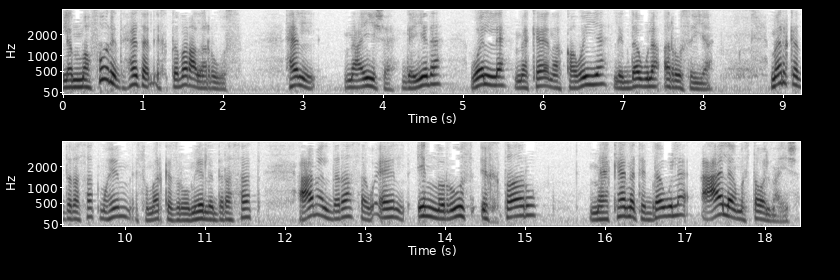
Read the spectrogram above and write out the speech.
لما فرض هذا الاختبار على الروس هل معيشة جيدة ولا مكانة قوية للدولة الروسية؟ مركز دراسات مهم اسمه مركز رومير للدراسات. عمل دراسة وقال إن الروس اختاروا مكانة الدولة على مستوى المعيشة.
